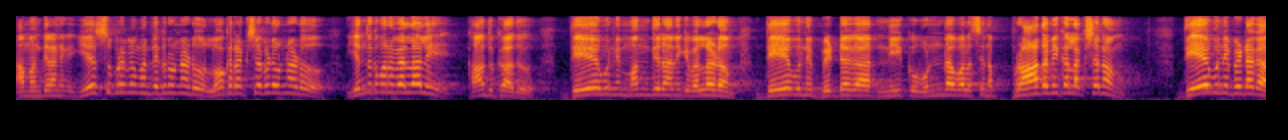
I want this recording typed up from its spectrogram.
ఆ మందిరానికి యేసుప్రభు మన దగ్గర ఉన్నాడు లోకరక్షకుడే ఉన్నాడు. ఎందుకు మనం వెళ్ళాలి? కాదు కాదు. దేవుని మందిరానికి వెళ్ళడం దేవుని బిడ్డగా నీకు ఉండవలసిన ప్రాథమిక లక్షణం. దేవుని బిడ్డగా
